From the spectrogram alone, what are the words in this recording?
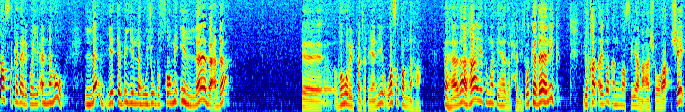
خاصة كذلك وهي أنه لم يتبين له وجوب الصوم إلا بعد آه، ظهور الفجر يعني وسط النهار. فهذا غاية ما في هذا الحديث. وكذلك يقال أيضا أن صيام عاشوراء شيء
